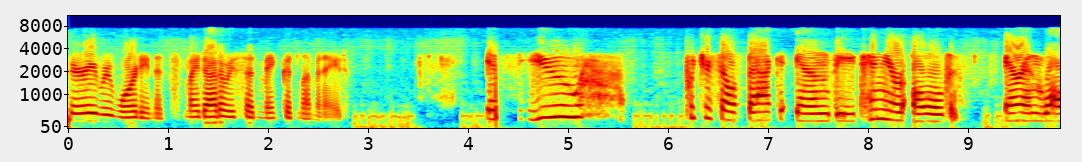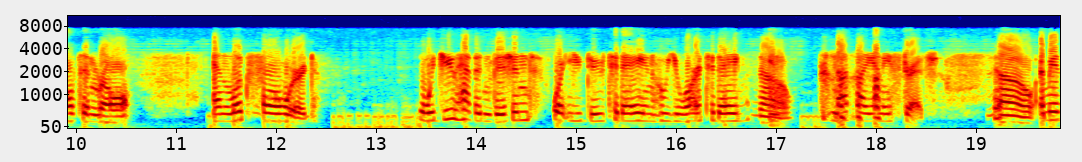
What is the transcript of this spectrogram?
very rewarding. It's my dad always said make good lemonade. If you put yourself back in the 10 year old Erin Walton role and look forward, would you have envisioned what you do today and who you are today? No. Not by any stretch. No, I mean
